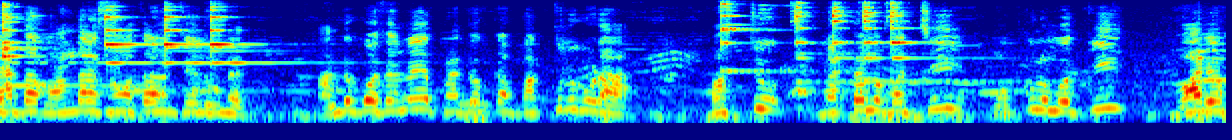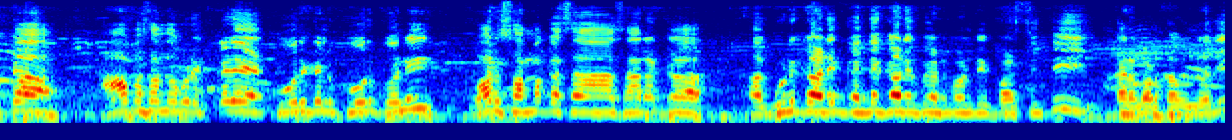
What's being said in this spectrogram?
గత వందల సంవత్సరాల నుంచి ఉన్నది. అందుకోసమే ప్రతి ఒక్క భక్తులు కూడా ఫస్ట్ గట్టమ్మకు వచ్చి మొక్కులు మొక్కి వారి యొక్క ఆపసంద కూడా ఇక్కడే కోరికలు కోరుకొని వారు సమ్మక్క సారక్క ఆ గుడి కాడికి గద్దె కాడికి పోయేటువంటి పరిస్థితి కనబడతా ఉన్నది.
